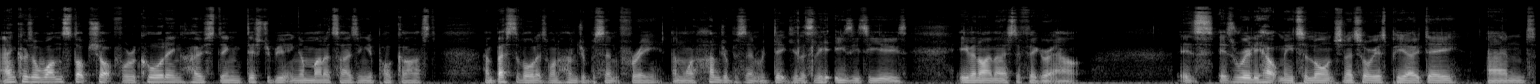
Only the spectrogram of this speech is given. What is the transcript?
Anchor is a one stop shop for recording, hosting, distributing, and monetizing your podcast. And best of all, it's 100% free and 100% ridiculously easy to use. Even I managed to figure it out. It's, it's really helped me to launch Notorious POD, and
